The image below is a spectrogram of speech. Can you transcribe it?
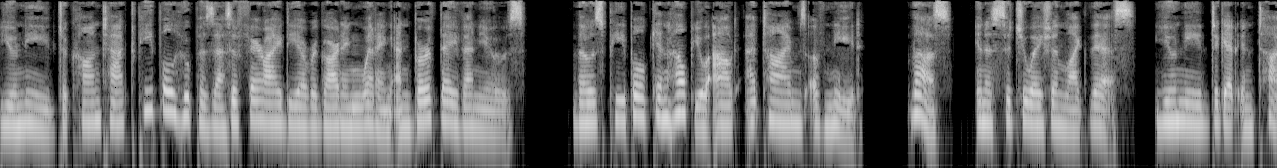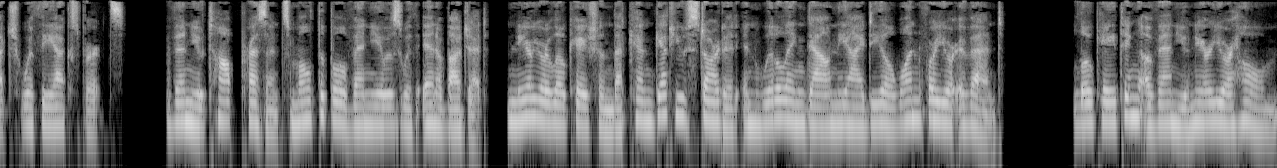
You need to contact people who possess a fair idea regarding wedding and birthday venues. Those people can help you out at times of need. Thus, in a situation like this, you need to get in touch with the experts. VenueTop presents multiple venues within a budget, near your location that can get you started in whittling down the ideal one for your event. Locating a venue near your home.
